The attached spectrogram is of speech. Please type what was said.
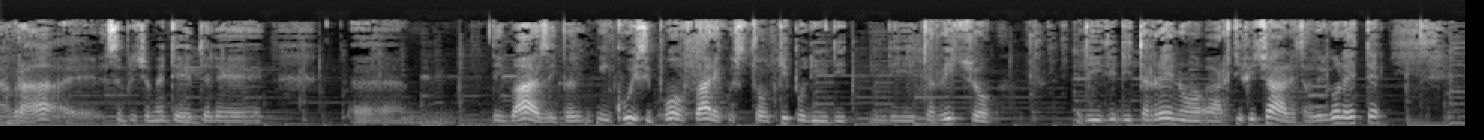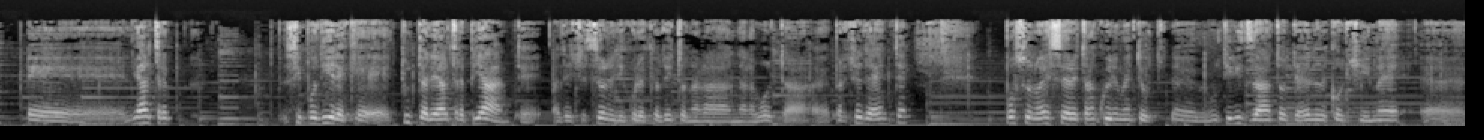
avrà eh, semplicemente delle, eh, dei vasi per, in cui si può fare questo tipo di, di, di terriccio, di, di, terreno artificiale, tra virgolette, le altre si può dire che tutte le altre piante, ad eccezione di quelle che ho detto nella, nella volta eh, precedente, possono essere tranquillamente eh, utilizzato del concime eh,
